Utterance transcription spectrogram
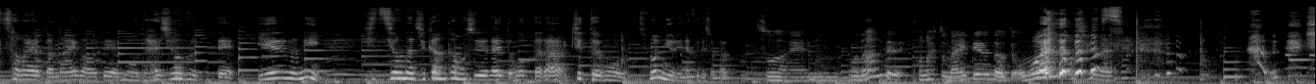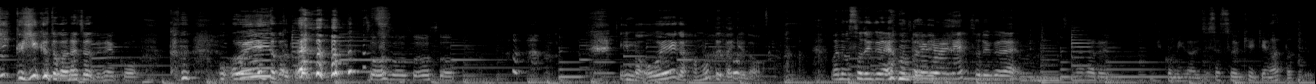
爽ややかな笑顔で「もう大丈夫」って言えるのに必要な時間かもしれないと思ったらきっともう本人より泣くでしょ多分、そうだね。うん、もうなんでこの人泣いてるんだろうって思われるかもしれない。ヒックヒックとかなっちゃってねこう「おえ」とか。そうそうそうそう。今「おえ」がハモってたけど。まあでもそれぐらい本当にそれぐらいね。それぐらい、うん、つながる実際そういう経験があったという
